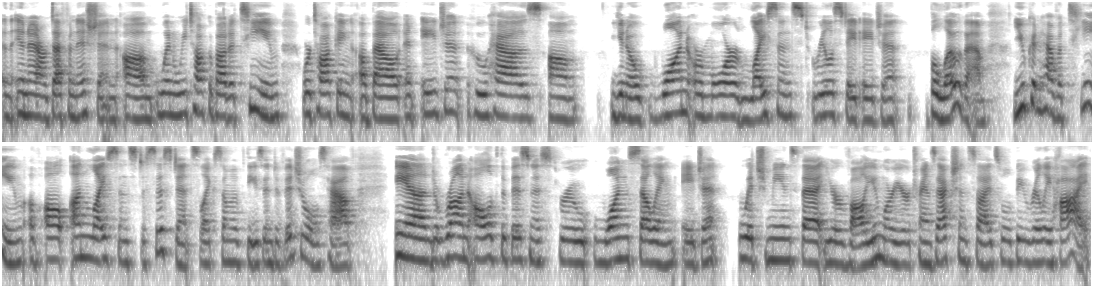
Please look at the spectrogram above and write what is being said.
in, in our definition. Um, when we talk about a team, we're talking about an agent who has um, you know one or more licensed real estate agent below them. You can have a team of all unlicensed assistants, like some of these individuals have, and run all of the business through one selling agent, which means that your volume or your transaction sides will be really high.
